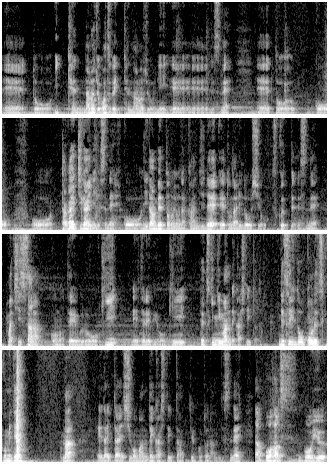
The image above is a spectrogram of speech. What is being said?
えーっと1.7畳わずか1.7畳に、えーですねえーとこう互い違いにですねこう二段ベッドのような感じで、えー隣同士を作ってですね、まあ、小さなこのテーブルを置き、えーテレビを置きで月2万で貸していたと。で水道光熱費込みでまあ、えー、大体45万で貸していたということなんですね。脱法ハウスこういう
